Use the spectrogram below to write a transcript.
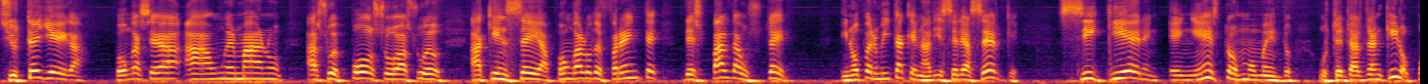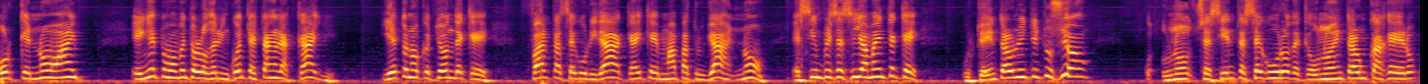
Si usted llega, póngase a, un hermano, a su esposo, a, su, a quien sea, póngalo de frente, de espalda a usted y no permita que nadie se le acerque. Si quieren en estos momentos, usted está tranquilo, porque no hay, en estos momentos los delincuentes están en las calles. Y esto no es cuestión de que falta seguridad, que hay que más patrullaje, no. Es simple y sencillamente que usted entra a una institución, uno se siente seguro de que uno entra a un cajero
